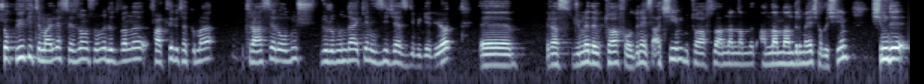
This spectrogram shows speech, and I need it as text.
çok büyük ihtimalle sezon sonu Rıdvan'ı farklı bir takıma transfer olmuş durumundayken izleyeceğiz gibi geliyor. Ee, biraz cümle de tuhaf oldu. Neyse açayım bu tuhaflığı anlamlandırmaya çalışayım. Şimdi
